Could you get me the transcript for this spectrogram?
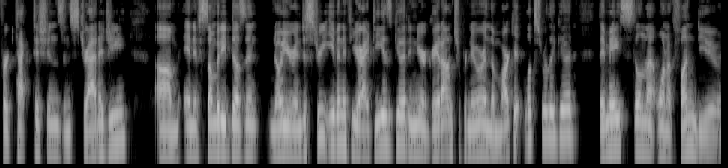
for tacticians and strategy. Um, and if somebody doesn't know your industry, even if your idea is good and you're a great entrepreneur and the market looks really good, they may still not want to fund you.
